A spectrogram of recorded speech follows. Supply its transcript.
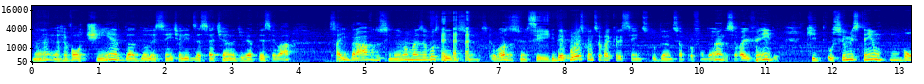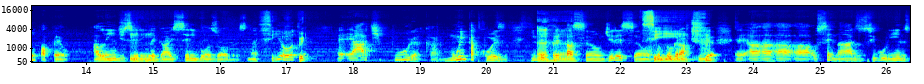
né? A revoltinha da adolescente ali, 17 anos, devia ter, sei lá. Saí bravo do cinema, mas eu gostei dos filmes. Eu gosto dos filmes. Sim. E depois, quando você vai crescendo, estudando, se aprofundando, você vai vendo que os filmes têm um, um bom papel, além de serem uhum. legais, serem boas obras, né? Sim. E outra, Por... é, é, arte pura, cara, muita coisa, interpretação, uhum. direção, fotografia, é, a, a, a, os cenários, os figurinos,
